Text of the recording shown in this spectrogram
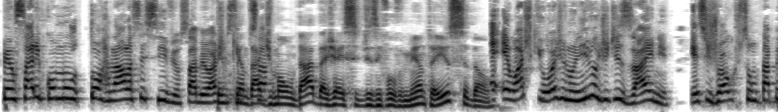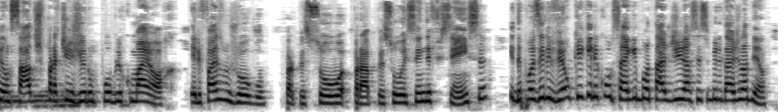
pensar em como torná-lo acessível, sabe? Eu acho Tem que, que andar precisa... de mão dada já esse desenvolvimento, é isso, Sidão? É, eu acho que hoje, no nível de design, esses jogos precisam estar pensados para atingir um público maior. Ele faz um jogo para pessoa, para pessoas sem deficiência, e depois ele vê o que, que ele consegue botar de acessibilidade lá dentro.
